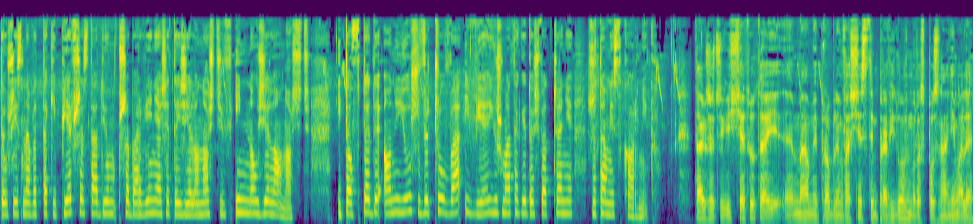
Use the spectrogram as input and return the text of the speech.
to już jest nawet takie pierwsze stadium przebarwienia się tej zieloności w inną zieloność. I to wtedy on już wyczuwa i wie, już ma takie doświadczenie, że tam jest kornik. Tak, rzeczywiście tutaj e, mamy problem właśnie z tym prawidłowym rozpoznaniem, ale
